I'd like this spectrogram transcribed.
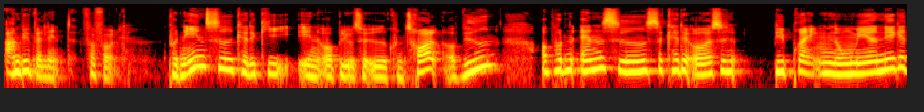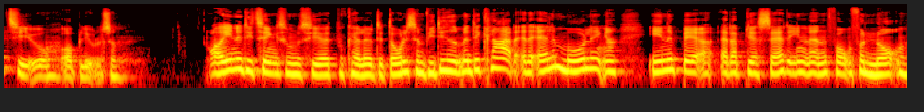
ambivalent for folk. På den ene side kan det give en oplevelse af øget kontrol og viden, og på den anden side, så kan det også bibringe nogle mere negative oplevelser. Og en af de ting, som du siger, at du kalder det dårlig samvittighed, men det er klart, at alle målinger indebærer, at der bliver sat en eller anden form for norm.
